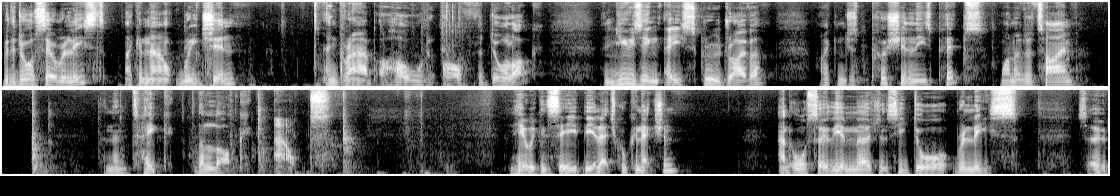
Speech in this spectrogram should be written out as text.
With the door seal released, I can now reach in and grab a hold of the door lock. And using a screwdriver, I can just push in these pips one at a time and then take the lock out. And here we can see the electrical connection and also the emergency door release. So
